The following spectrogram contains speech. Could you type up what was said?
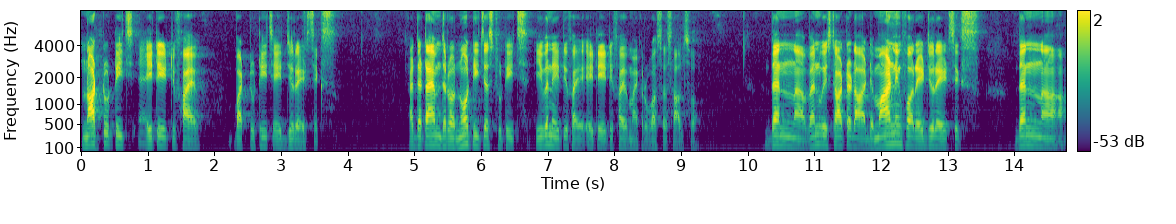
not to teach 8085, but to teach 8086. At the time, there were no teachers to teach even 85, 8085 microprocessors also. Then uh, when we started uh, demanding for 8086, then uh,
